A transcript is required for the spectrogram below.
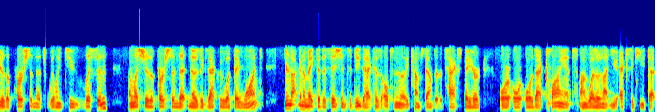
you're the person that's willing to listen unless you're the person that knows exactly what they want, you're not going to make the decision to do that because ultimately it comes down to the taxpayer or, or, or that client on whether or not you execute that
